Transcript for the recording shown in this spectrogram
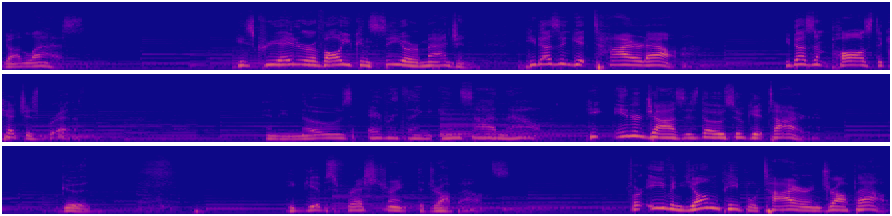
God lasts. He's creator of all you can see or imagine. He doesn't get tired out. He doesn't pause to catch his breath. And he knows everything inside and out. He energizes those who get tired. Good. He gives fresh strength to dropouts. For even young people tire and drop out.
